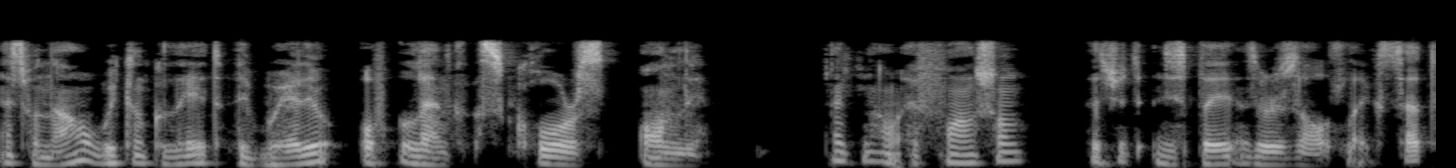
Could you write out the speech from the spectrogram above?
As for now, we calculate the value of length scores only. And now a function that should display the result like set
